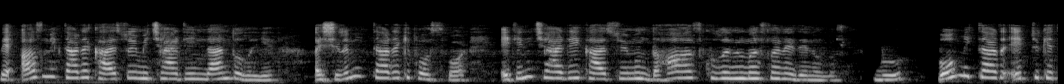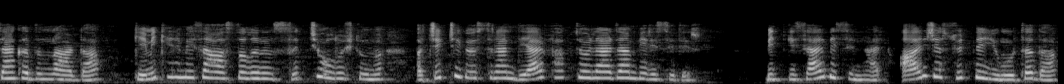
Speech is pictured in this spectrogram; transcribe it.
ve az miktarda kalsiyum içerdiğinden dolayı aşırı miktardaki fosfor etin içerdiği kalsiyumun daha az kullanılmasına neden olur. Bu, bol miktarda et tüketen kadınlarda kemik erimesi hastalığının sıkça oluştuğunu açıkça gösteren diğer faktörlerden birisidir. Bitkisel besinler ayrıca süt ve yumurta da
